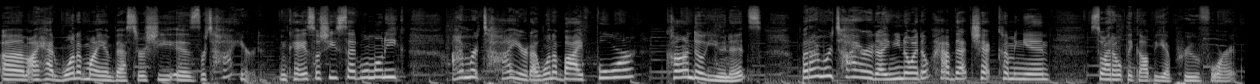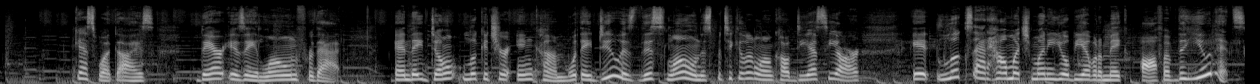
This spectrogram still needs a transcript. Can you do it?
Um, I had one of my investors, she is retired, okay? So she said, Well, Monique, I'm retired. I want to buy four condo units, but I'm retired. I, you know, I don't have that check coming in, so I don't think I'll be approved for it. Guess what, guys? There is a loan for that and they don't look at your income. What they do is this loan, this particular loan called DSCR, it looks at how much money you'll be able to make off of the units.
